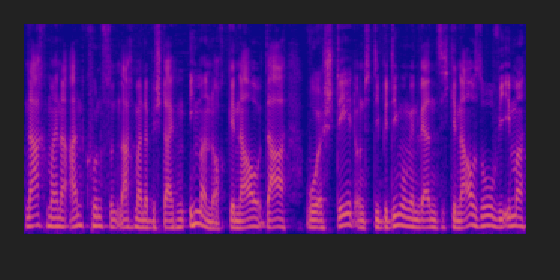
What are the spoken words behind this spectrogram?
nach meiner Ankunft und nach meiner Besteigung immer noch genau da, wo er steht und die Bedingungen werden sich genauso wie immer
